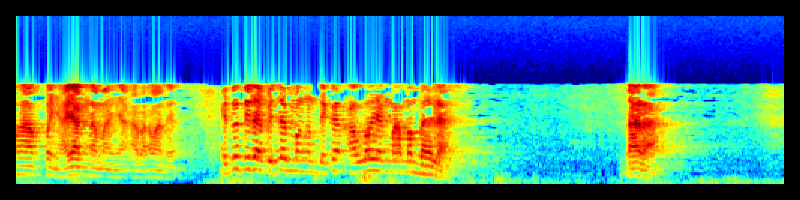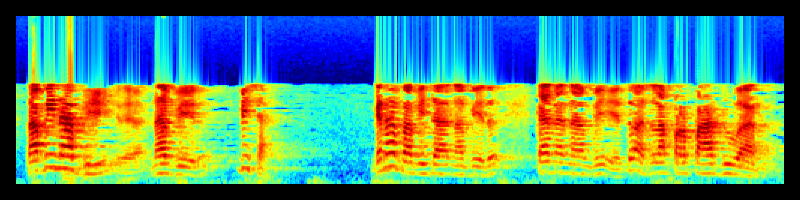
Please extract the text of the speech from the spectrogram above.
maha penyayang namanya Ar-Rahman ya. Itu tidak bisa menghentikan Allah yang maha membalas. Setara. Tapi Nabi, ya, Nabi bisa. Kenapa bisa Nabi itu? Karena Nabi itu adalah perpaduan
